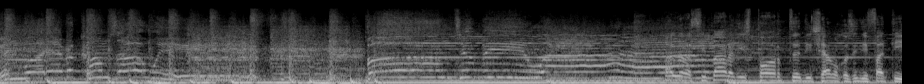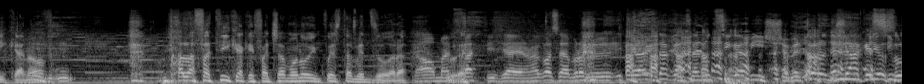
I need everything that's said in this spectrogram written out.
And whatever comes our way. Born to be wild. Allora si parla di sport, diciamo così, di fatica, no? Ma la fatica che facciamo noi in questa mezz'ora. No, ma infatti cioè, è una cosa proprio che da casa non si capisce. Per quello diceva che è Io sono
